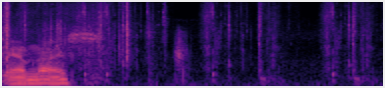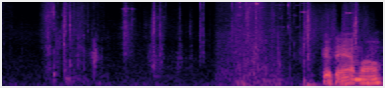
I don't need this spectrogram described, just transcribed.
Damn nice. Good ammo.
